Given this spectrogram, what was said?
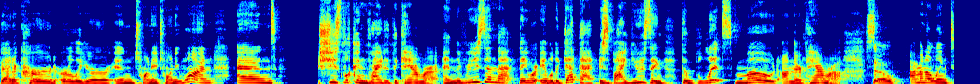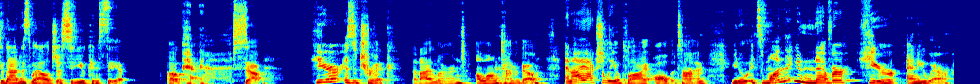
that occurred earlier in 2021. And she's looking right at the camera. And the reason that they were able to get that is by using the blitz mode on their camera. So I'm going to link to that as well, just so you can see it. Okay. So here is a trick that I learned a long time ago. And I actually apply all the time. You know, it's one that you never hear anywhere.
